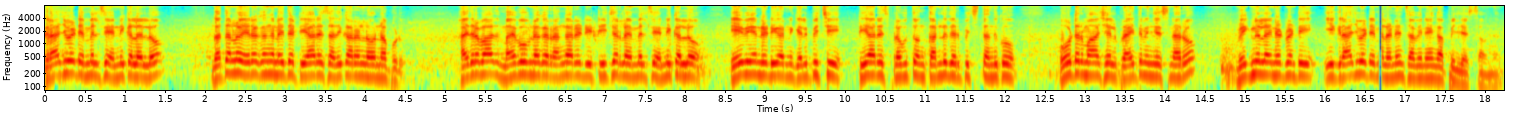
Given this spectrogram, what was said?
గ్రాడ్యుయేట్ ఎమ్మెల్సీ ఎన్నికలలో గతంలో ఏ రకంగానైతే టీఆర్ఎస్ అధికారంలో ఉన్నప్పుడు హైదరాబాద్ మహబూబ్ నగర్ రంగారెడ్డి టీచర్ల ఎమ్మెల్సీ ఎన్నికల్లో ఏవిఎన్ రెడ్డి గారిని గెలిపించి టీఆర్ఎస్ ప్రభుత్వం కళ్ళు తెరిపించేందుకు ఓటర్ మహాశయులు ప్రయత్నం చేసినారో. విఘ్నులైనటువంటి ఈ గ్రాడ్యుయేట్ ఎమ్మెల్యేని సవినయంగా అప్పీల్ చేస్తా ఉన్నాను.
